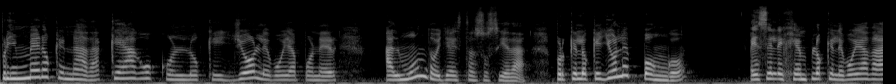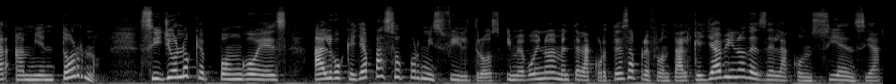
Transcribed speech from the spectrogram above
primero que nada, ¿qué hago con lo que yo le voy a poner al mundo y a esta sociedad? Porque lo que yo le pongo es el ejemplo que le voy a dar a mi entorno. Si yo lo que pongo es algo que ya pasó por mis filtros y me voy nuevamente a la corteza prefrontal, que ya vino desde la conciencia,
